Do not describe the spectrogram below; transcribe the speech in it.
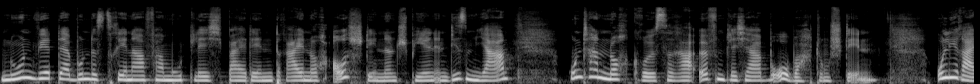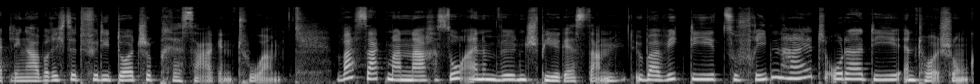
Nun wird der Bundestrainer vermutlich bei den drei noch ausstehenden Spielen in diesem Jahr unter noch größerer öffentlicher Beobachtung stehen. Uli Reitlinger berichtet für die Deutsche Presseagentur. Was sagt man nach so einem wilden Spiel gestern? Überwiegt die Zufriedenheit oder die Enttäuschung?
